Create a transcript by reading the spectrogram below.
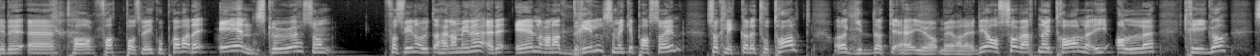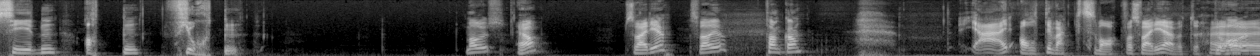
idet jeg tar fatt på slike oppgaver. Det er én skrue som forsvinner ut av hendene mine. Er det en eller annen drill som ikke passer inn, så klikker det totalt. Og da gidder ikke jeg gjøre mer av det. De har også vært nøytrale i alle kriger siden 1814. Marius, Ja. Sverige. Sverige, tankene? Jeg har alltid vært svak for Sverige, jeg, vet du. det. Eh,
